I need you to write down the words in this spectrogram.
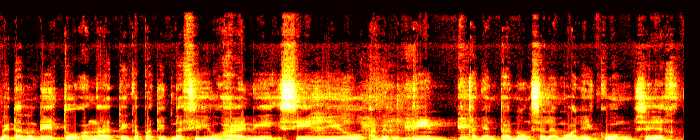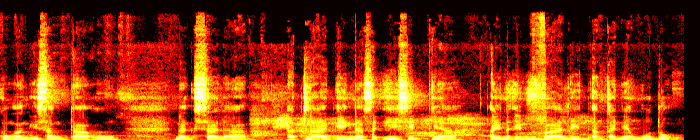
May tanong dito ang ating kapatid na si Yohani Sinyu Amiruddin. Ang kanyang tanong, Assalamualaikum, Sheikh, kung ang isang tao nagsala at laging nasa isip niya ay na-invalid ang kanyang wudu.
